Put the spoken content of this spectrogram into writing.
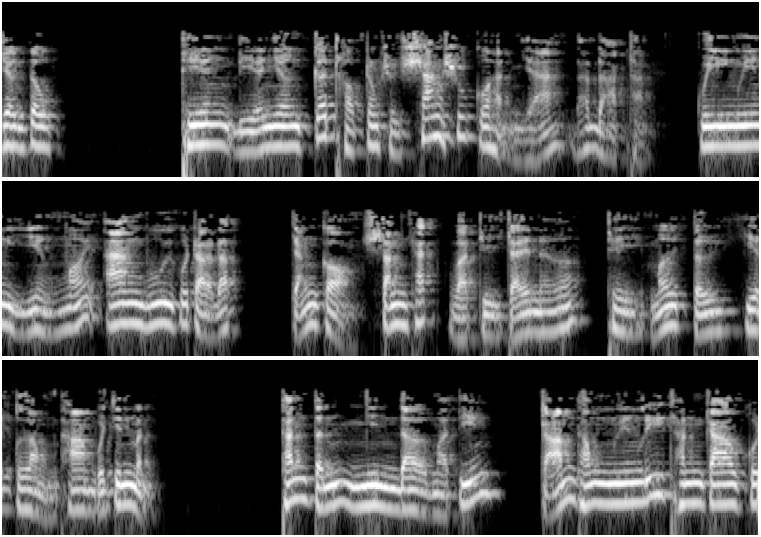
chân tu. Thiên địa nhân kết hợp trong sự sáng suốt của hành giả đã đạt thành quy nguyên diện mối an vui của trời đất chẳng còn sanh khắc và trì trệ nữa thì mới tự diệt lòng tham của chính mình. Thanh tịnh nhìn đời mà tiến, cảm thông nguyên lý thanh cao của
